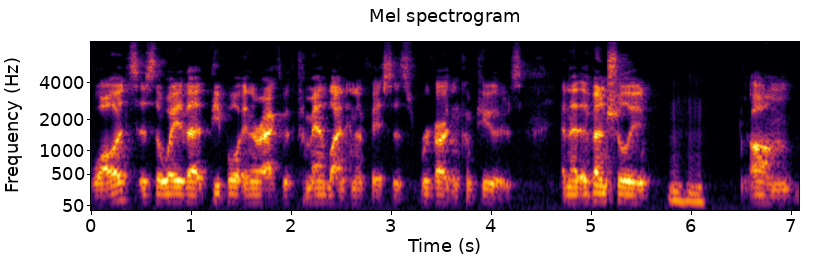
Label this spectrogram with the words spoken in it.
wallets is the way that people interact with command line interfaces regarding computers, and that eventually mm-hmm um,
